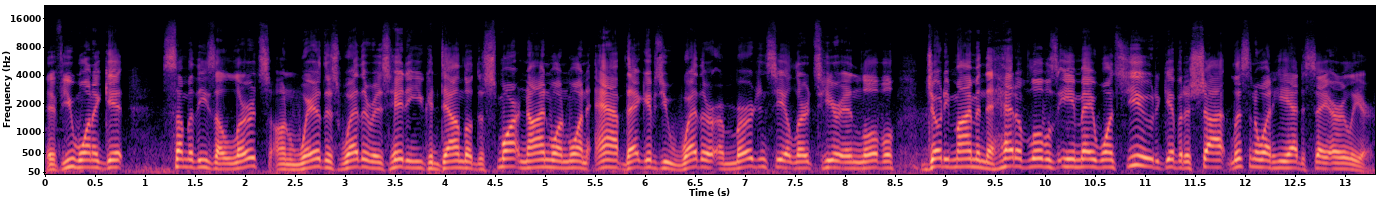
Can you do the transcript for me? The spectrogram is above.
If you want to get some of these alerts on where this weather is hitting. You can download the Smart 911 app. That gives you weather emergency alerts here in Louisville. Jody Meiman, the head of Louisville's EMA, wants you to give it a shot. Listen to what he had to say earlier.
